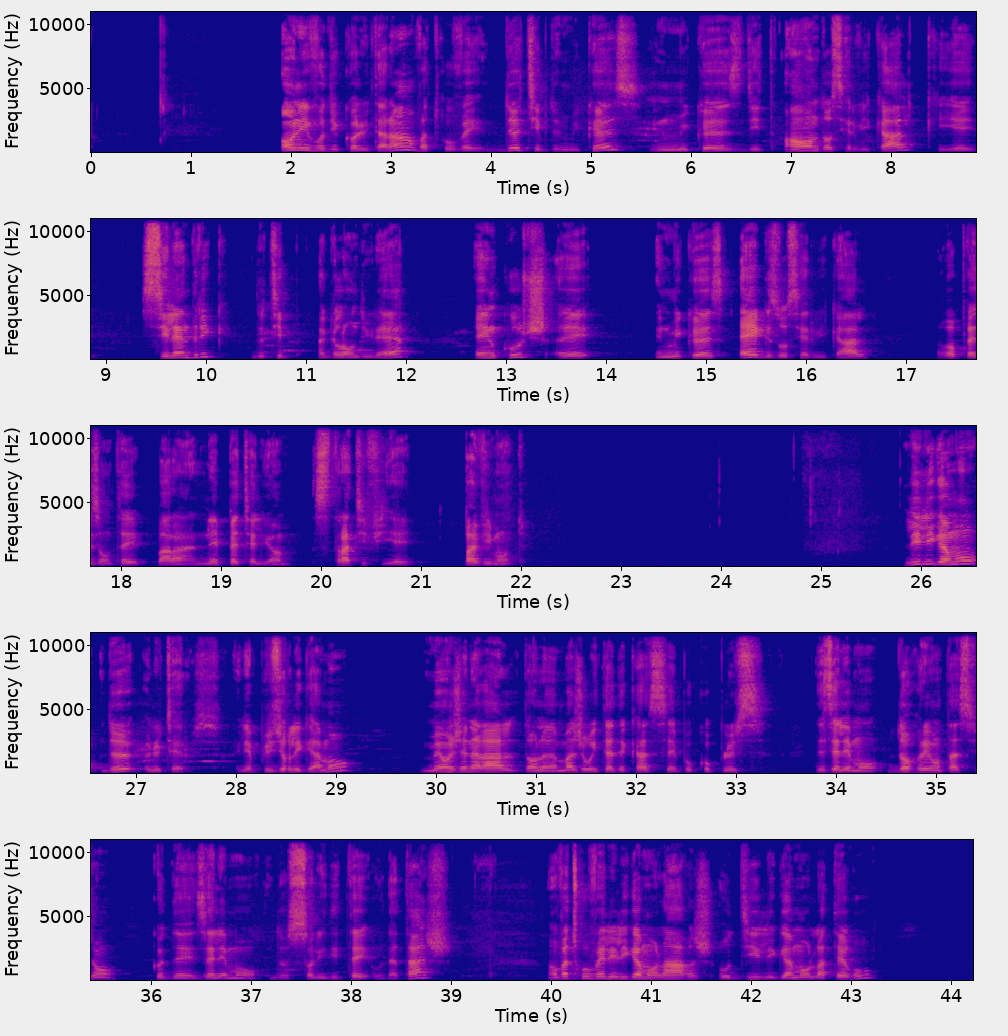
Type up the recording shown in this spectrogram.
Au niveau du col utérin, on va trouver deux types de muqueuses. Une muqueuse dite endocervicale qui est cylindrique de type glandulaire et une couche est une muqueuse exocervicale représentée par un épithélium stratifié Les ligaments de l'utérus. Il y a plusieurs ligaments, mais en général, dans la majorité des cas, c'est beaucoup plus des éléments d'orientation que des éléments de solidité ou d'attache. On va trouver les ligaments larges ou dits ligaments latéraux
